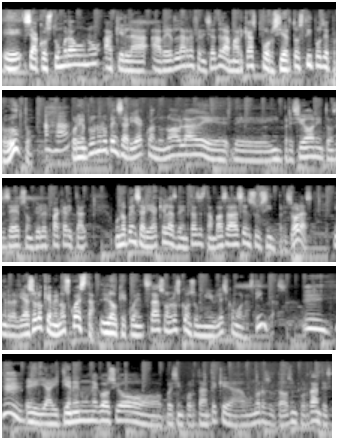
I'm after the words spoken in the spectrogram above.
eh, se acostumbra uno a que la, a ver las referencias de las marcas por ciertos tipos de producto. Ajá. Por ejemplo, uno no pensaría, cuando uno habla de, de impresión, entonces Epson, Hewlett Packard y tal, uno pensaría que las ventas están basadas en sus impresoras. Y en realidad eso es lo que menos cuesta. Lo que cuesta son los consumibles como las tintas. Eh, y ahí tienen un negocio pues importante que da unos resultados importantes.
